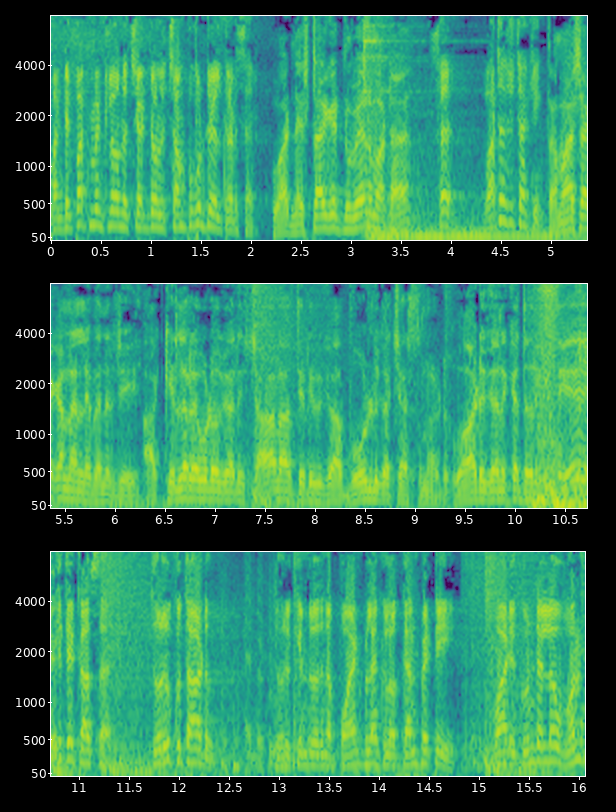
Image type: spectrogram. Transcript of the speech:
మన డిపార్ట్మెంట్లో ఉన్న చెడ్డోళ్ళు చంపుకుంటూ వెళ్తాడు సార్. వాడి నెక్స్ట్ టార్గెట్ నువ్వేనమాట sir what are you talking తమాషా కన్నాలే బెనర్జీ. ఆ కిల్లర్ ఎవడో గాని చాలా తెలివిగా బోల్డ్గా చేస్తున్నాడు. వాడు గనుక దొరికితే దొరికితే కాదు సార్. దొరుకుతాడు. దొరికిన రోజున పాయింట్ బ్లాంక్లో గన్ పెట్టి వాడి గుండెల్లో వంద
